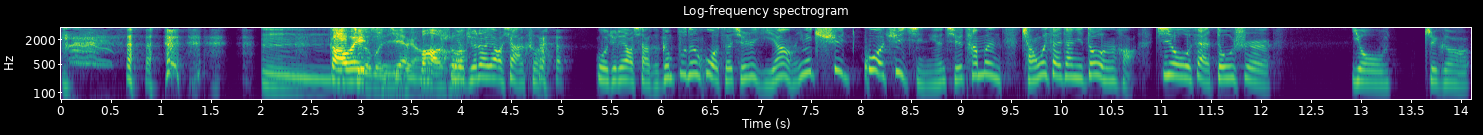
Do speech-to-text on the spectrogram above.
嗯，高危职业不好说我觉得要下课，我觉得要下课，跟布登霍泽其实一样，因为去过去几年其实他们常规赛战绩都很好，季后赛都是有这个，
